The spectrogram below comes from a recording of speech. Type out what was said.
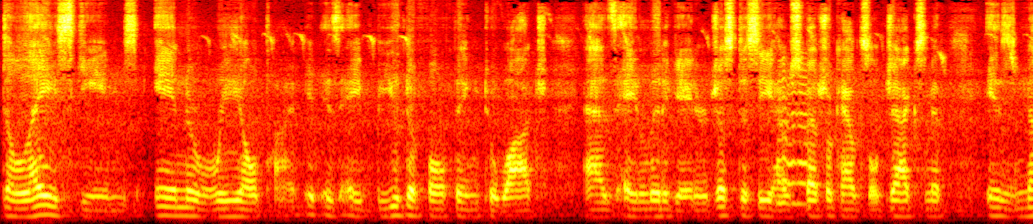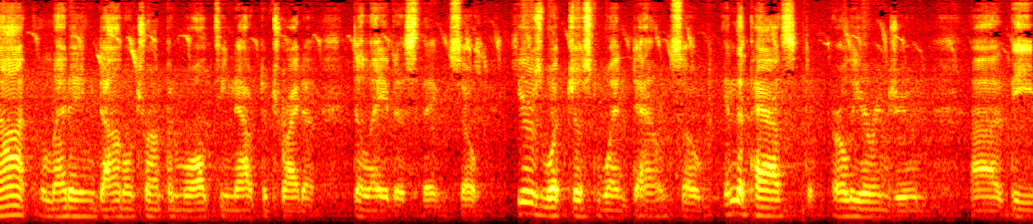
delay schemes in real time. It is a beautiful thing to watch as a litigator, just to see how special counsel Jack Smith is not letting Donald Trump and Waltine Nauta try to delay this thing. So here's what just went down. So in the past, earlier in June, uh, the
